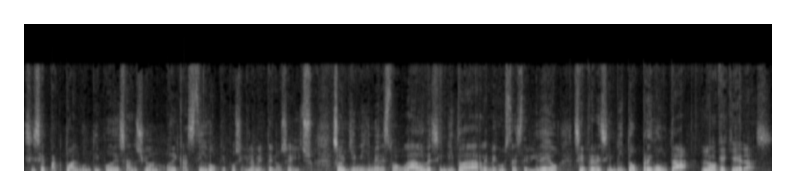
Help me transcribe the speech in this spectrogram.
si se pactó algún tipo de sanción o de castigo que posiblemente no se hizo. Soy Jimmy Jiménez, tu abogado, les invito a darle me gusta a este video, siempre les invito, pregunta lo que quieras.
